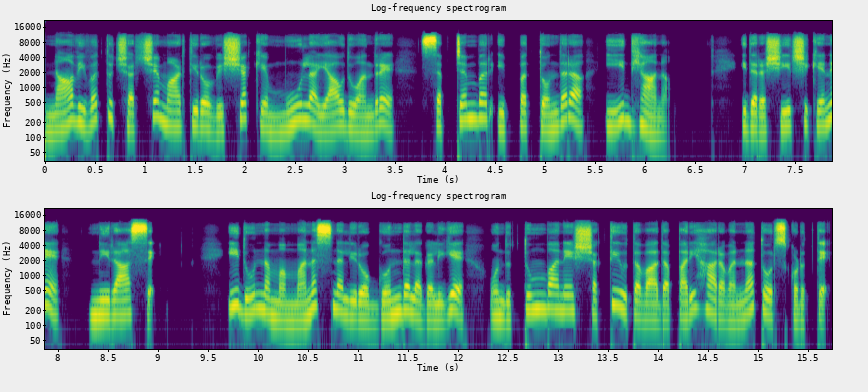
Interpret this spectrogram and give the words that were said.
ನಾವಿವತ್ತು ಚರ್ಚೆ ಮಾಡ್ತಿರೋ ವಿಷಯಕ್ಕೆ ಮೂಲ ಯಾವುದು ಅಂದ್ರೆ ಸೆಪ್ಟೆಂಬರ್ ಇಪ್ಪತ್ತೊಂದರ ಈ ಧ್ಯಾನ. ಇದರ ಶೀರ್ಷಿಕೆನೇ ನಿರಾಸೆ. ಇದು ನಮ್ಮ ಮನಸ್ಸಿನಲ್ಲಿರೋ ಗೊಂದಲಗಳಿಗೆ ಒಂದು ತುಂಬಾನೇ ಶಕ್ತಿಯುತವಾದ ಪರಿಹಾರವನ್ನ ತೋರಿಸ್ಕೊಡುತ್ತೆ.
